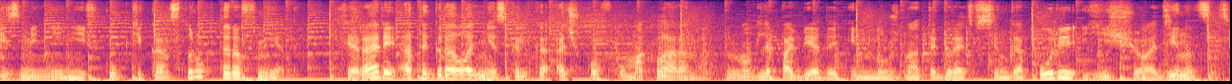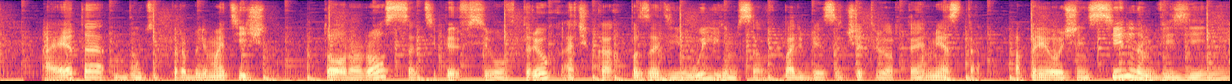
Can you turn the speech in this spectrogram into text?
изменений в Кубке конструкторов нет. Феррари отыграла несколько очков у Макларена, но для победы им нужно отыграть в Сингапуре еще 11, а это будет проблематично. Торо Росса теперь всего в трех очках позади Уильямса в борьбе за четвертое место, а при очень сильном везении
